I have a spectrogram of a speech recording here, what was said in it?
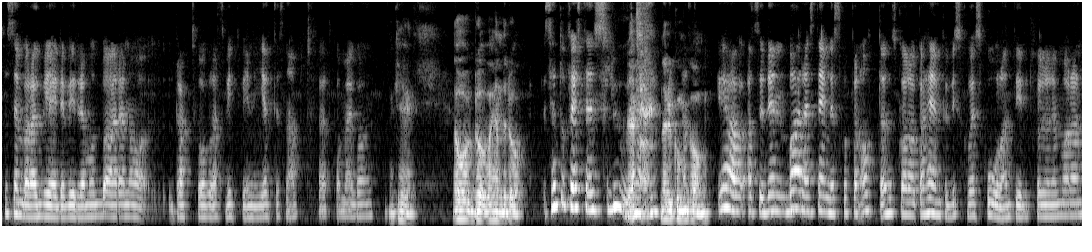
Så sen bara gled jag vidare mot baren och drack två glas vitt vin jättesnabbt för att komma igång. Okej. Och då, vad hände då? Sen tog festen slut. Jaha, när du kom igång? Ja, alltså den baren stängdes klockan åtta och sen skulle åka hem för vi skulle vara i skolan tidigt följande morgon.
